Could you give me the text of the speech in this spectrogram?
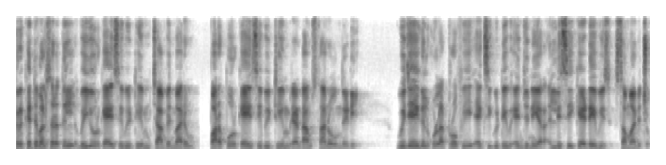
ക്രിക്കറ്റ് മത്സരത്തിൽ Viyyur K S E B team ചാമ്പ്യന്മാരും Parappur K S E B team രണ്ടാം സ്ഥാനവും നേടി. വിജയികൾക്കുള്ള trophy executive engineer Lissy K Davis സമ്മാനിച്ചു.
